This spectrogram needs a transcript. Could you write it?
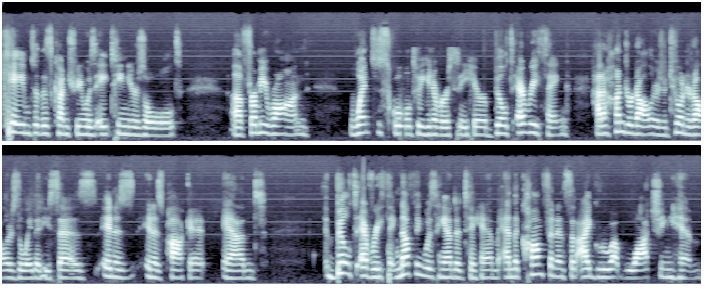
came to this country and was 18 years old uh, from iran went to school to a university here built everything had a hundred dollars or two hundred dollars the way that he says in his in his pocket and built everything nothing was handed to him and the confidence that i grew up watching him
